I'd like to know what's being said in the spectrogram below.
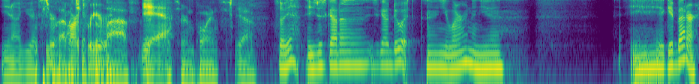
you know, you have People certain have parts where you're laugh. at- Yeah. at, certain points. Yeah. So yeah, you just gotta you just gotta do it, and you learn, and you you get better.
